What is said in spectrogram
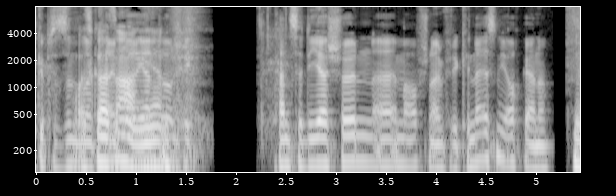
gibt es in so einer grad kleinen Variante ja. und die kannst du die ja schön äh, immer aufschneiden. Für die Kinder essen die auch gerne. Ja.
